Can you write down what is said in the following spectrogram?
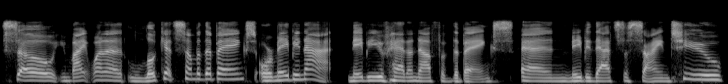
So you might want to look at some of the banks, or maybe not. Maybe you've had enough of the banks, and maybe that's a sign too.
